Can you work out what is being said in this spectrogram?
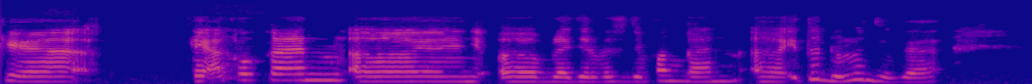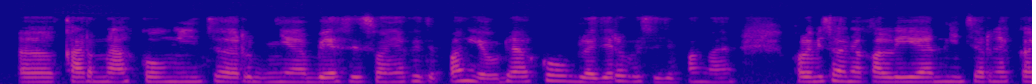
kayak kayak aku kan uh, belajar bahasa Jepang kan uh, itu dulu juga uh, karena aku ngincernya beasiswanya ke Jepang ya udah aku belajar bahasa Jepang kan. Kalau misalnya kalian ngincernya ke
